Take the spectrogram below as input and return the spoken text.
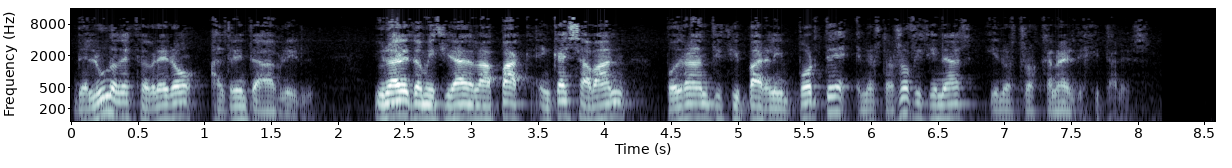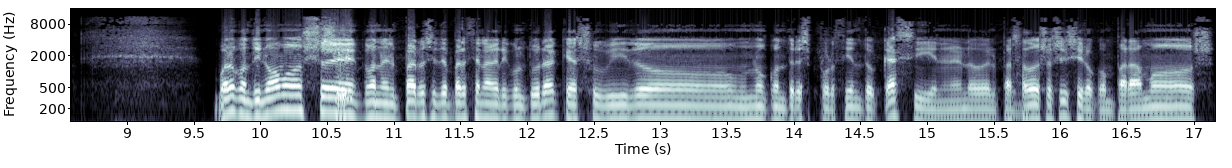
del 1 de febrero al 30 de abril. Y una vez domiciliada la PAC en CaixaBank, podrán anticipar el importe en nuestras oficinas y en nuestros canales digitales. Bueno, continuamos eh, con el paro, si te parece, en la agricultura, que ha subido 1,3% casi en enero del pasado. Eso sí, si lo comparamos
